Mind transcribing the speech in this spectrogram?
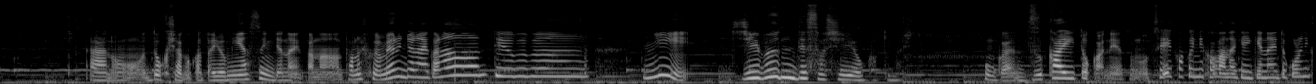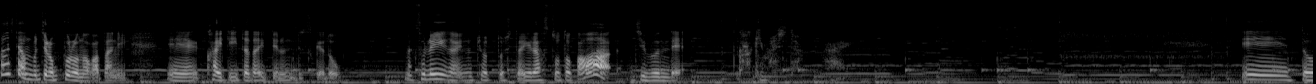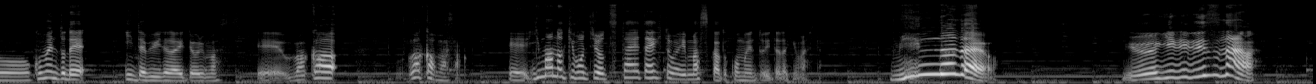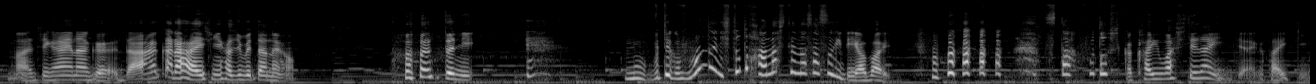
あの読者の方読みやすいんじゃないかな。楽しく読めるんじゃないかなっていう部分に自分で挿絵を描きました。今回図解とかねその正確に書かなきゃいけないところに関してはもちろんプロの方に、えー、書いていただいてるんですけど、まあ、それ以外のちょっとしたイラストとかは自分で描きました。はい、えっ、とコメントでインタビューいただいております。えー、若若葉さん、えー、今の気持ちを伝えたい人はいますかとコメントいただきました。みんなだよ。夕霧リスナー。間違いなく。だから配信始めたのよ。本当に。もうてか本当に人と話してなさすぎてやばい。スタッフとしか会話してないんじゃないか最近。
